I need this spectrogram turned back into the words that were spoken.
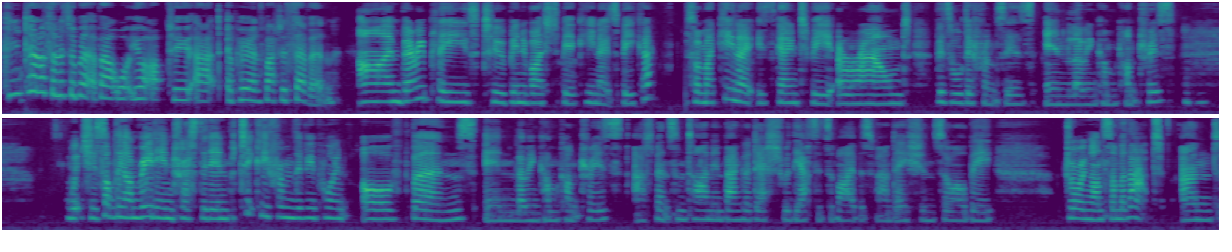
Can you tell us a little bit about what you're up to at Appearance Matter 7? I'm very pleased to have been invited to be a keynote speaker. So, my keynote is going to be around visible differences in low income countries, mm-hmm. Which is something I'm really interested in, particularly from the viewpoint of burns in low income countries. I've spent some time in Bangladesh with the Acid Survivors Foundation, so I'll be drawing on some of that and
